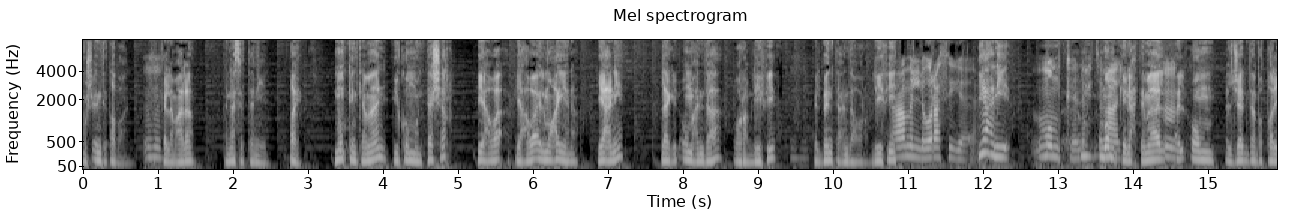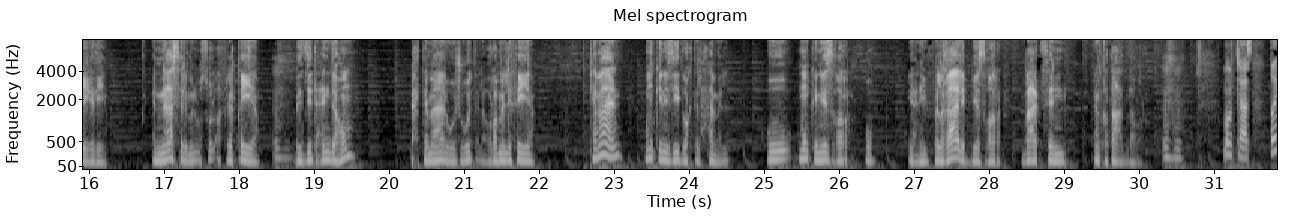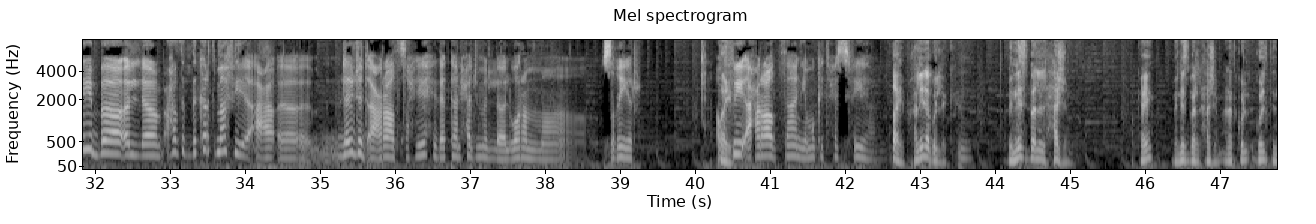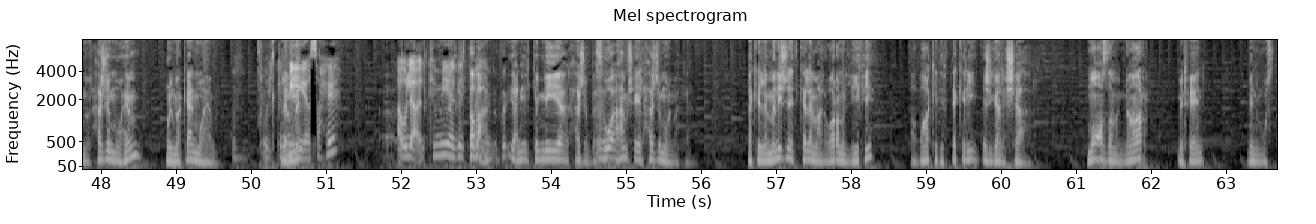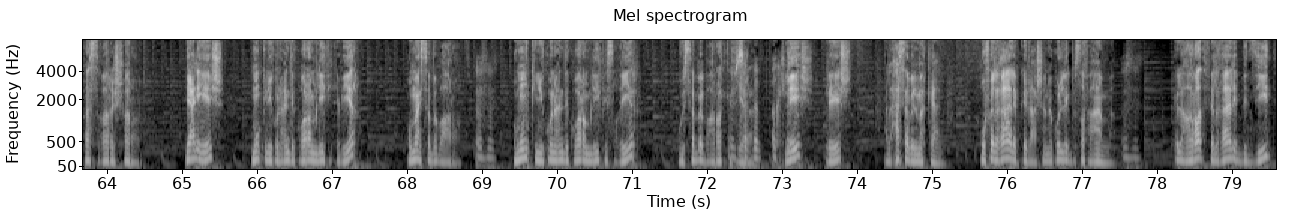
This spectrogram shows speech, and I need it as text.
مش أنت طبعا. نتكلم على الناس التانيين. طيب ممكن كمان يكون منتشر في عوا... في عوائل معينة. يعني تلاقي الأم عندها ورم ليفي. البنت عندها ورم ليفي عوامل وراثية. يعني. يعني ممكن احتمال. ممكن احتمال مم. الأم الجدة بالطريقة دي. الناس اللي من أصول أفريقية. بتزيد عندهم احتمال وجود الأورام الليفيه كمان ممكن يزيد وقت الحمل وممكن يصغر يعني في الغالب بيصغر بعد سن انقطاع الدورة. مهم. ممتاز. طيب آه، آه، حضرتك ذكرت ما في أع... آه، لا يوجد أعراض صحيح؟ إذا كان حجم ال- الورم صغير. أو طيب. في أعراض ثانية ممكن تحس فيها طيب خليني أقول لك. بالنسبة للحجم أوكي بالنسبة للحجم أنا قلت إنه الحجم مهم والمكان مهم. والكمية صحيح أو لا الكمية قلت طبعا مهم. يعني الكمية الحجم بس مم. هو أهم شيء الحجم والمكان لكن لما نيجي نتكلم على الورم الليفي اباكي تفتكري إيش قال الشاعر معظم النار من فين من مستصغر الشرر يعني. إيش ممكن يكون عندك ورم ليفي كبير وما يسبب أعراض. وممكن يكون عندك ورم ليفي صغير ويسبب أعراض كثيرة مسبب أوكي ليش ليش على حسب المكان وفي الغالب كده عشان أقول لك بصفة عامة. الأعراض في الغالب بتزيد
